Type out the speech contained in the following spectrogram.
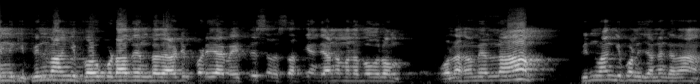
இன்னைக்கு பின்வாங்கி போகக்கூடாது என்பதை அடிப்படையாக வைத்து சில சத்தியம் தியானம் பண்ண போகிறோம். உலகமெல்லாம் பின்வாங்கி போன ஜனங்க தான்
